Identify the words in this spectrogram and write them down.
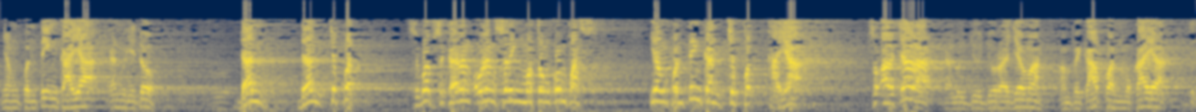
Yang penting kaya, kan begitu. Dan dan cepat. Sebab sekarang orang sering motong kompas. Yang penting kan cepat kaya. Soal cara, kalau jujur aja mah, sampai kapan mau kaya?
